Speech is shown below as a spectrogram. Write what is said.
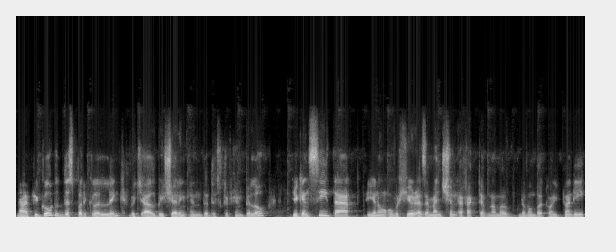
Now, if you go to this particular link, which I'll be sharing in the description below, you can see that, you know, over here, as I mentioned, effective November, November 2020,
